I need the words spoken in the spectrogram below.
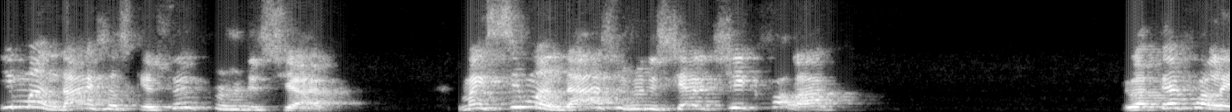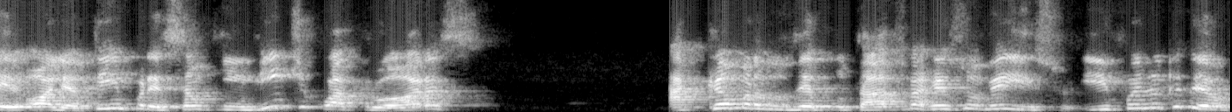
e mandar essas questões para o Judiciário. Mas se mandasse, o Judiciário tinha que falar. Eu até falei: olha, eu tenho a impressão que em 24 horas a Câmara dos Deputados vai resolver isso. E foi no que deu.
